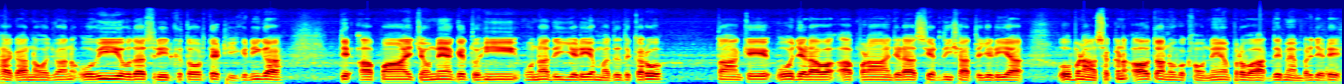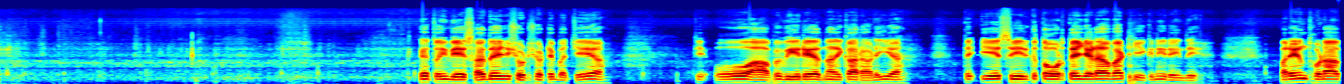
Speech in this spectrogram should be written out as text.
ਹੈਗਾ ਨੌਜਵਾਨ ਉਹ ਵੀ ਉਹਦਾ ਸਰੀਰਕ ਤੌਰ ਤੇ ਠੀਕ ਨਹੀਂਗਾ ਤੇ ਆਪਾਂ ਇਹ ਚਾਹੁੰਦੇ ਆ ਕਿ ਤੁਸੀਂ ਉਹਨਾਂ ਦੀ ਜਿਹੜੀ ਆ ਮਦਦ ਕਰੋ ਤਾਂ ਕਿ ਉਹ ਜਿਹੜਾ ਵਾ ਆਪਣਾ ਜਿਹੜਾ ਸਿਰ ਦੀ ਛੱਤ ਜਿਹੜੀ ਆ ਉਹ ਬਣਾ ਸਕਣ। ਆਓ ਤੁਹਾਨੂੰ ਵਿਖਾਉਨੇ ਆ ਪਰਿਵਾਰ ਦੇ ਮੈਂਬਰ ਜਿਹੜੇ। ਇਹ ਤੁਸੀਂ ਵੇਖ ਸਕਦੇ ਜੀ ਛੋਟੇ ਛੋਟੇ ਬੱਚੇ ਆ। ਤੇ ਉਹ ਆਪ ਵੀਰ ਇਹਨਾਂ ਦੀ ਘਰ ਵਾਲੀ ਆ ਤੇ ਇਹ ਸਰੀਰਕ ਤੌਰ ਤੇ ਜਿਹੜਾ ਵਾ ਠੀਕ ਨਹੀਂ ਰਹਿੰਦੇ। ਪਰ ਇਹਨੂੰ ਥੋੜਾ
